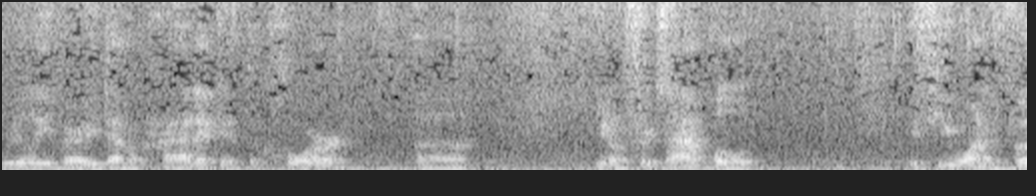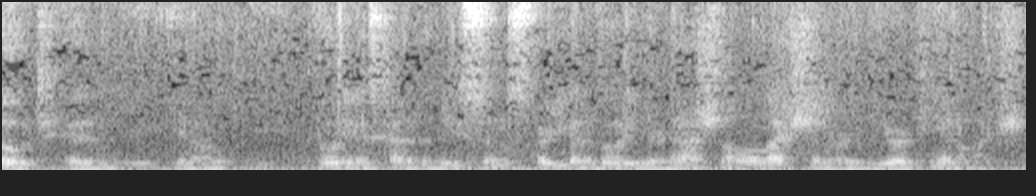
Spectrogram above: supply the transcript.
really very democratic at the core. Uh, you know, for example, if you want to vote and you know voting is kind of a nuisance, are you going to vote in your national election or in the European election?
